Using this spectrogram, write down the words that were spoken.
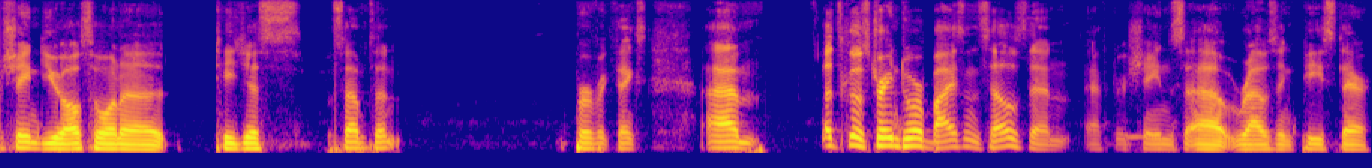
Shane, do you also want to teach us something? Perfect, thanks. Um, let's go straight into our buys and sells then. After Shane's uh, rousing piece there,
